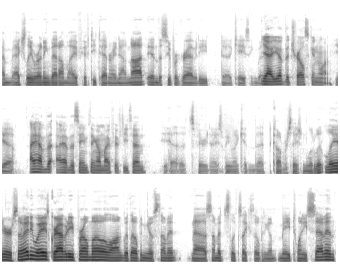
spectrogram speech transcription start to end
I'm actually running that on my 5010 right now, not in the super gravity uh, casing, but yeah. You have the trail skin one. yeah, I have the I have the same thing on my 5010. yeah, that's very nice. We might get into that conversation a little bit later. So, anyways, gravity promo along with opening of Summit. Uh, Summit looks like it's opening up May 27th.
